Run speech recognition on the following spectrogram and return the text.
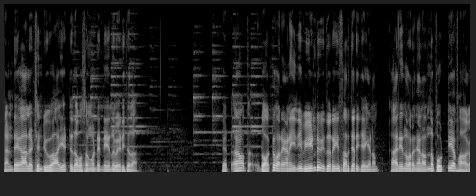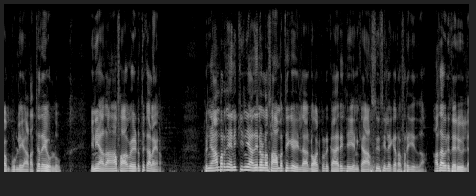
രണ്ടേകാൽ ലക്ഷം രൂപ എട്ട് ദിവസം കൊണ്ട് എന്റെ നിന്ന് മേടിച്ചതാണ് എട്ടാമത്തെ ഡോക്ടർ പറയുകയാണ് ഇനി വീണ്ടും ഇത് റീസർജറി ചെയ്യണം. കാര്യം എന്ന് പറഞ്ഞാൽ അന്ന് പൊട്ടിയ ഭാഗം പുള്ളി അടച്ചതേ ഉള്ളൂ. ഇനി അത് ആ ഭാഗം എടുത്ത് കളയണം. അപ്പം ഞാൻ പറഞ്ഞു എനിക്ക് ഇനി അതിനുള്ള സാമ്പത്തികമില്ല. ഡോക്ടർ കാര്യം ചെയ്യും എനിക്ക് ആർ സി സിയിലേക്ക് റെഫർ ചെയ്തതാണ് അത് അവർ തരൂല്ല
